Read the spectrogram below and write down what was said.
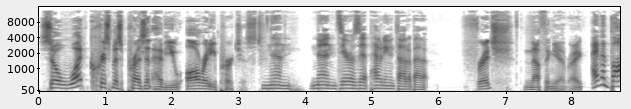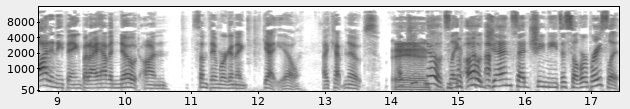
So, what Christmas present have you already purchased? None, none, zero zip. Haven't even thought about it. Fritch, nothing yet, right? I haven't bought anything, but I have a note on something we're going to get you. I kept notes. I keep notes like, oh, Jen said she needs a silver bracelet,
